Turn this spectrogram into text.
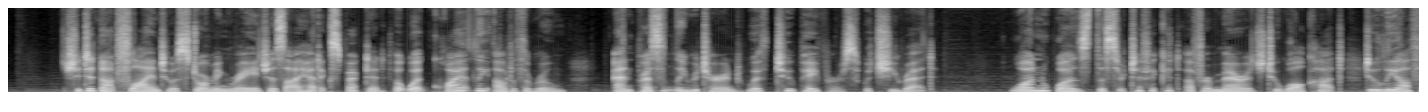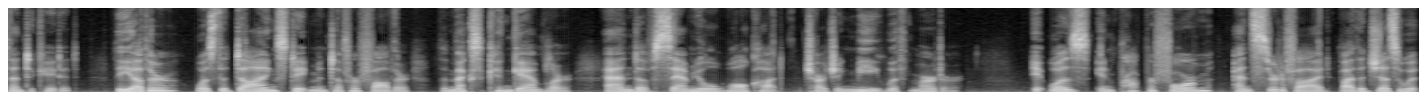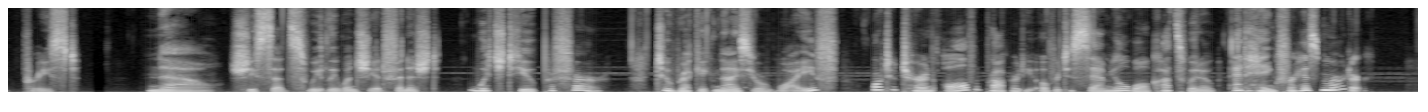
She did not fly into a storming rage as I had expected, but went quietly out of the room, and presently returned with two papers, which she read. One was the certificate of her marriage to Walcott duly authenticated. The other was the dying statement of her father, the Mexican gambler, and of Samuel Walcott charging me with murder. It was in proper form and certified by the Jesuit priest. "Now," she said sweetly when she had finished, "which do you prefer? To recognize your wife, or to turn all the property over to Samuel Walcott's widow and hang for his murder?"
